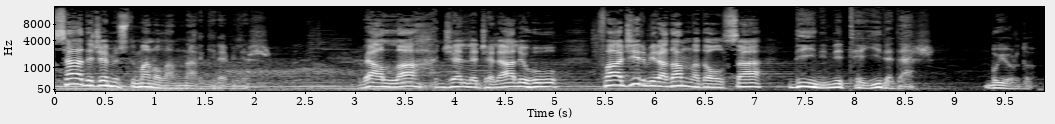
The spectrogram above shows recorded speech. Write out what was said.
sadece Müslüman olanlar girebilir. Ve Allah Celle Celaluhu facir bir adamla da olsa dinini teyit eder buyurdu.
